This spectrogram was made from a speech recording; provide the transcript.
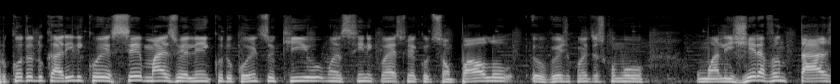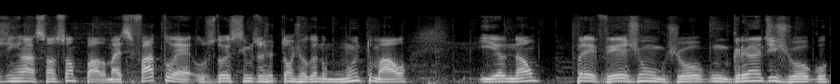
por conta do Carilli conhecer mais o elenco do Corinthians do que o Mancini conhece o elenco do São Paulo, eu vejo o Corinthians como uma ligeira vantagem em relação ao São Paulo. Mas fato é, os dois times estão jogando muito mal e eu não prevejo um jogo, um grande jogo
